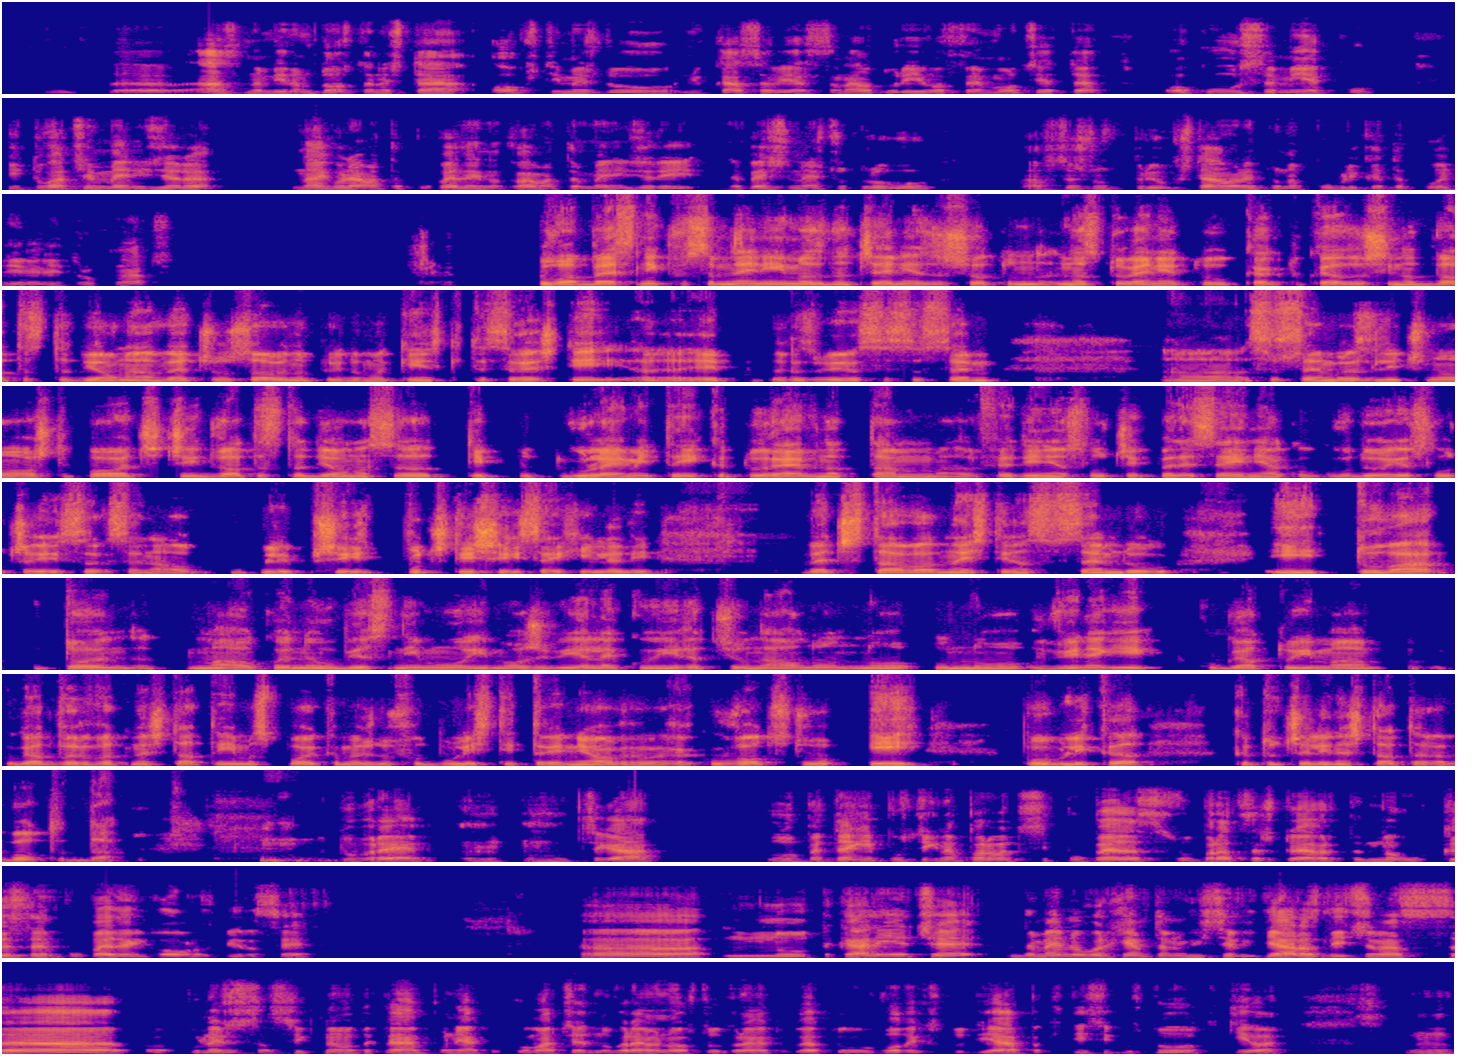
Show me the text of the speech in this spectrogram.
аз намирам доста неща общи между Нюкасъл и Арсенал, дори и в емоцията около самия клуб. И това, че менеджера, най-голямата победа и на двамата менеджери не беше нещо друго, а всъщност приобщаването на публиката по един или друг начин. Това без никакво съмнение има значение, защото настроението, както казваш, и на двата стадиона, вече особено при домакинските срещи, е, разбира се, съвсем а, съвсем различно. Още повече, че и двата стадиона са тип от големите и като ревнат там в единия случай 50 и няколко, в другия случай с Арсенал почти 60 хиляди, вече става наистина съвсем друго. И това, то е малко е необяснимо и може би е леко ирационално, но, но винаги когато има, когато върват нещата, има спойка между футболисти, треньор, ръководство и публика, като че ли нещата работят, да. Добре, сега Лопетеги постигна първата си победа с обрат срещу Евертън. Много късен победен гол, разбира се. А, но така ли е, че на мен Увърхемптън ви се видя различен. Аз, а, понеже съм свикнал да гледам по няколко мача едновременно, още от времето, когато водех студия, пък и ти си гостувал такива.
